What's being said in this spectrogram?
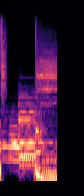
Thank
